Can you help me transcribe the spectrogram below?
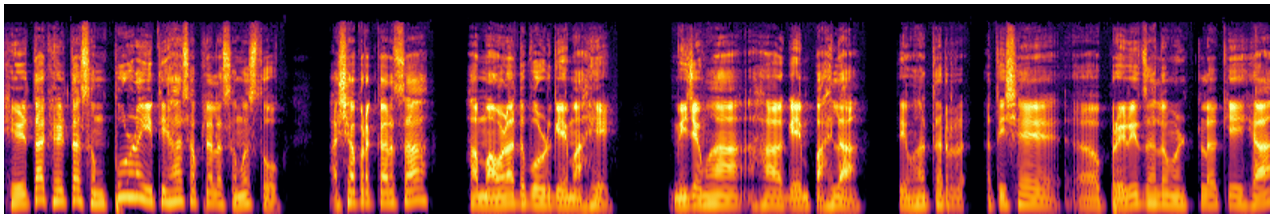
खेळता खेळता संपूर्ण इतिहास आपल्याला समजतो अशा प्रकारचा हा मावळा द बोर्ड गेम आहे. मी जेव्हा हा गेम पाहिला तेव्हा तर अतिशय प्रेरित झालं म्हटलं की ह्या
